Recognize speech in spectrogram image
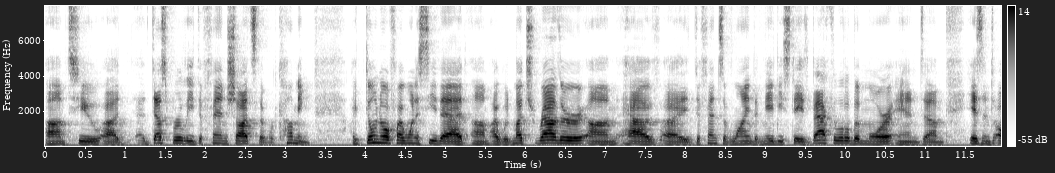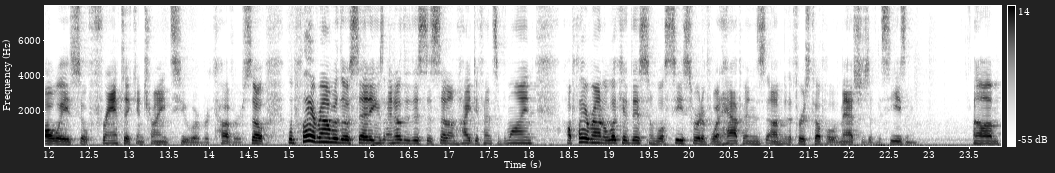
um, to uh, desperately defend shots that were coming. I don't know if I want to see that. Um, I would much rather um, have a defensive line that maybe stays back a little bit more and um, isn't always so frantic in trying to uh, recover. So we'll play around with those settings. I know that this is set on high defensive line. I'll play around and look at this, and we'll see sort of what happens um, in the first couple of matches of the season. Um,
